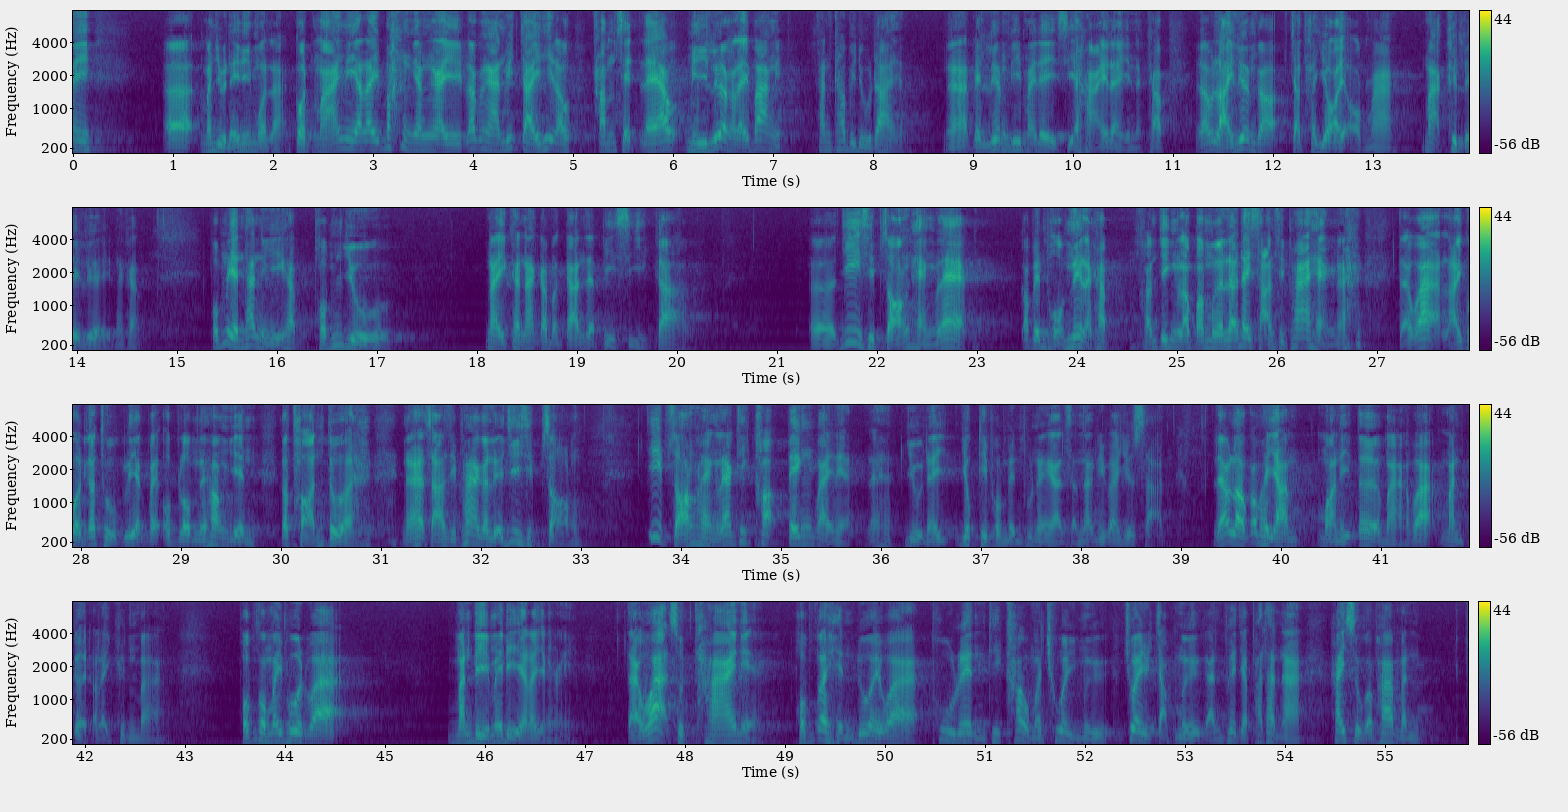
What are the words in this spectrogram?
มันอยู่ในนี้หมดแล้ว กฎหมายมีอะไรบ้างยังไง แล้วก็งานวิจัยที่เราทำเสร็จแล้วมีเรื่องอะไรบ้างเนี่ยท่านเข้าไปดูได้นะเป็นเรื่องที่ไม่ได้เสียหายอะไรนะครับ แล้วหลายเรื่องก็จะทยอยออกมา มากขึ้นเรื่อยๆนะครับ ผมเรียนท่านอย่างนี้ครับ ผมอยู่ในคณะกรรมการแต่ปี 49เอ่อ22 แห่งแรกก็เป็นผมนี่แหละครับ ความจริงเราประเมินแล้วได้ 35 แห่งนะ แต่ว่าหลายคนก็ถูกเรียกไปอบรมในห้องเย็นก็ถอนตัวนะฮะ35ก็เหลือ 22 22 แห่งแรกที่เคาะเป้งไปเนี่ยนะอยู่ในยุคที่ผมเป็นผู้ในการสำนักนโยบายุศาสตร์ แล้วเราก็พยายามมอนิเตอร์มาว่ามันเกิดอะไรขึ้นบ้าง ผมคงไม่พูดว่ามันดีไม่ดีอะไรยังไง แต่ว่าสุดท้ายเนี่ยผมก็เห็นด้วยว่าผู้เล่นที่เข้ามาช่วยมือ ช่วยจับมือกัน เพื่อจะพัฒนาให้สุขภาพมัน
